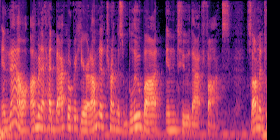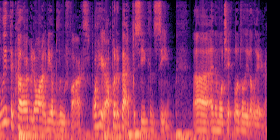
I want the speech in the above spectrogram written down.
And now I'm going to head back over here and I'm going to turn this blue bot into that fox. So I'm going to delete the color. We don't want it to be a blue fox. Well, here, I'll put it back just so you can see. Uh, and then we'll, we'll delete it later.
